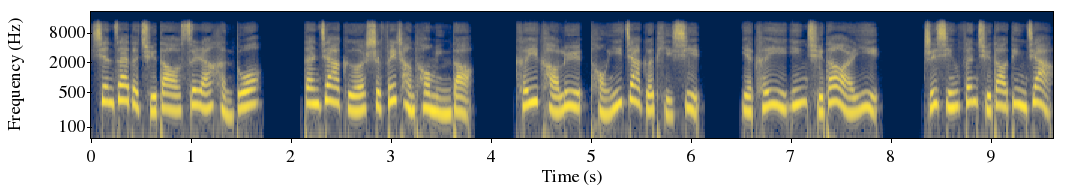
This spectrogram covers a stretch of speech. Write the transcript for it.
现在的渠道虽然很多，但价格是非常透明的，可以考虑统一价格体系，也可以因渠道而异执行分渠道定价，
